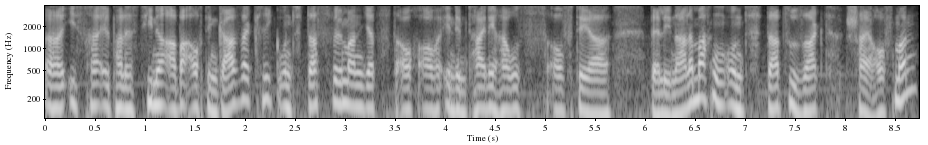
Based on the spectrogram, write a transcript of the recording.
äh, Israel, Palästina, aber auch den den Gazakrieg und das will man jetzt auch in dem Tiny House auf der Berlinale machen. Und dazu sagt Shai Hoffmann,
